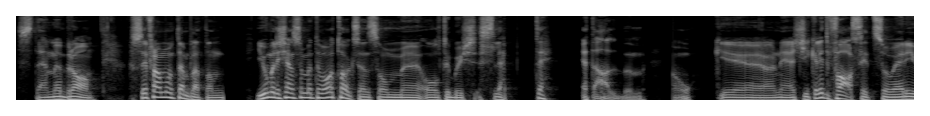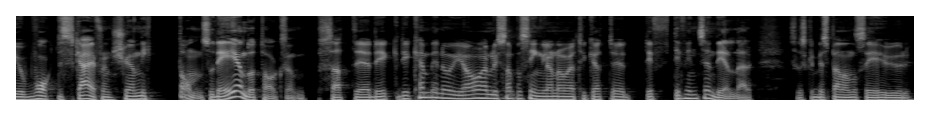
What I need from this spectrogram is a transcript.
Stämmer bra. Se fram emot den plattan. Jo, men det känns som att det var ett tag sedan som eh, Alter Bridge släppte ett album. Och eh, när jag kikar lite facit så är det ju Walk the Sky från 2019. Så det är ändå ett tag sedan. Så att, eh, det, det kan bli nog, jag har lyssnat på singlarna och jag tycker att eh, det, det, det finns en del där. Så det ska bli spännande att se hur,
